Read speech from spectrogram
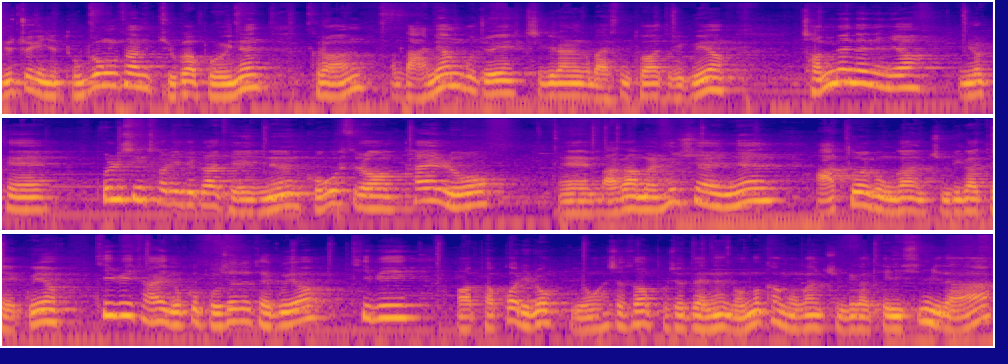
이쪽에 이제 도봉산 뷰가 보이는 그런 남양 구조의 집이라는 거 말씀 도와드리고요. 전면에는요 이렇게 폴리싱 처리가 되어 있는 고급스러운 타일로 예, 마감을 해주셔야 있는 아트월 공간 준비가 되어 있고요. TV 다에 놓고 보셔도 되고요. TV 어, 벽걸이로 이용하셔서 보셔도 되는 넉넉한 공간 준비가 되어 있습니다.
